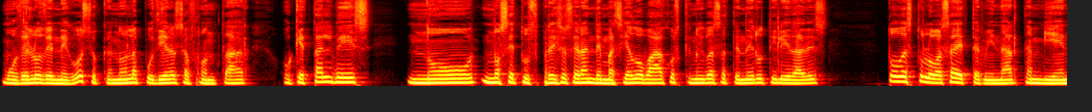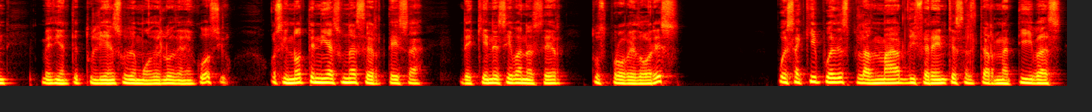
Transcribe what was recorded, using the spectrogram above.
modelo de negocio, que no la pudieras afrontar o que tal vez no, no sé, tus precios eran demasiado bajos, que no ibas a tener utilidades todo esto lo vas a determinar también mediante tu lienzo de modelo de negocio. O si no tenías una certeza de quiénes iban a ser tus proveedores, pues aquí puedes plasmar diferentes alternativas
